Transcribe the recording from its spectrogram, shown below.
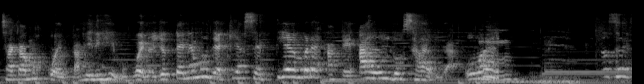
sacamos cuentas y dijimos, bueno, yo tenemos de aquí a septiembre a que algo salga. Entonces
